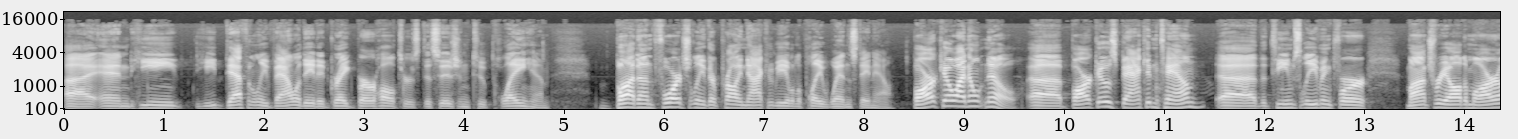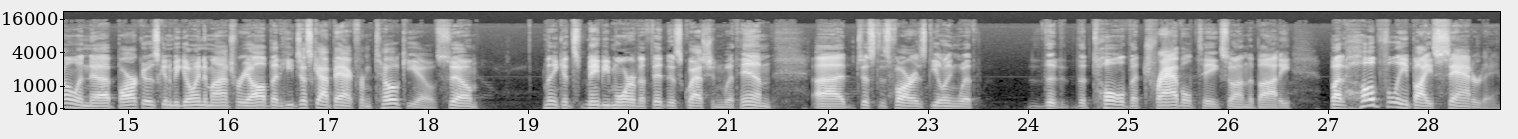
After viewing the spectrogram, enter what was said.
Uh, and he he definitely validated Greg Berhalter's decision to play him. But unfortunately, they're probably not going to be able to play Wednesday now. Barco, I don't know. Uh, Barco's back in town. Uh, the team's leaving for Montreal tomorrow, and uh, Barco's going to be going to Montreal, but he just got back from Tokyo. So I think it's maybe more of a fitness question with him, uh, just as far as dealing with the, the toll that travel takes on the body. But hopefully by Saturday,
